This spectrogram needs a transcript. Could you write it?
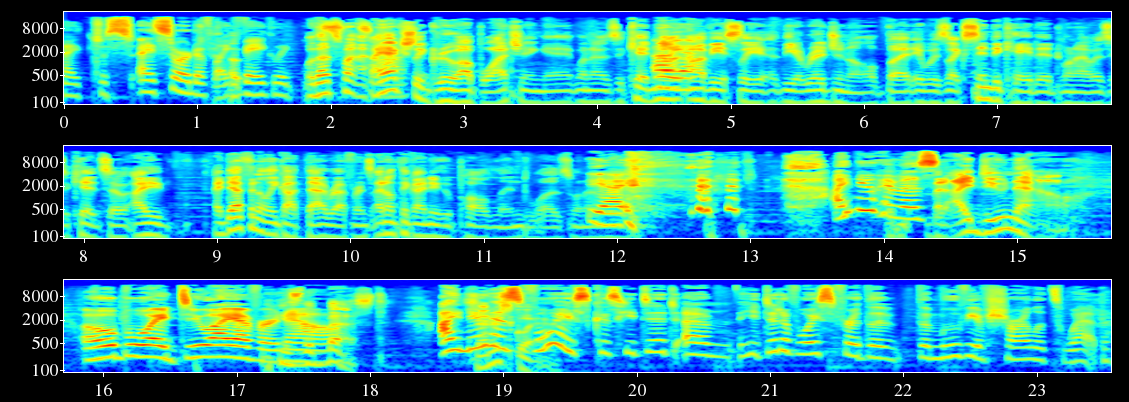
I just, I sort of like vaguely. Oh, Well, that's fine. I actually grew up watching it when I was a kid. Oh, Not yeah? obviously the original, but it was like syndicated when I was a kid. So I I definitely got that reference. I don't think I knew who Paul Lynde was when I Yeah. was, I knew him as but I do now. Oh boy, do I ever He's now. the best. I knew Center his square. voice because he did um he did a voice for the the movie of Charlotte's Web.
